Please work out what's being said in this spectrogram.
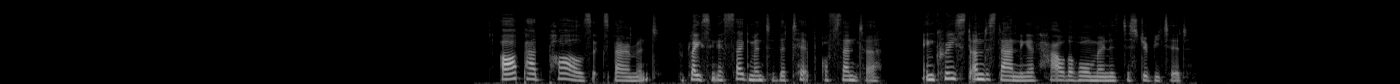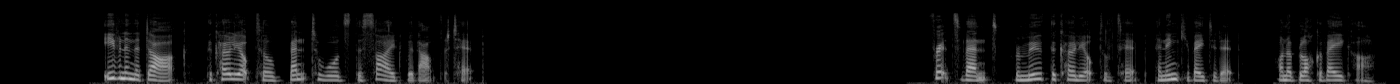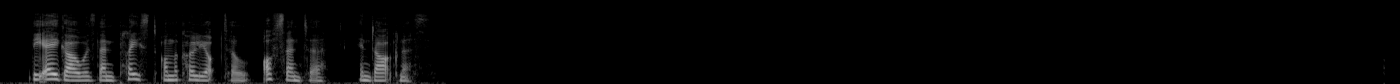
Arpad Paál's experiment, replacing a segment of the tip off-centre, increased understanding of how the hormone is distributed. Even in the dark, the coleoptile bent towards the side without the tip. Frits Went removed the coleoptile tip and incubated it on a block of agar. The agar was then placed on the coleoptile off-centre in darkness.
